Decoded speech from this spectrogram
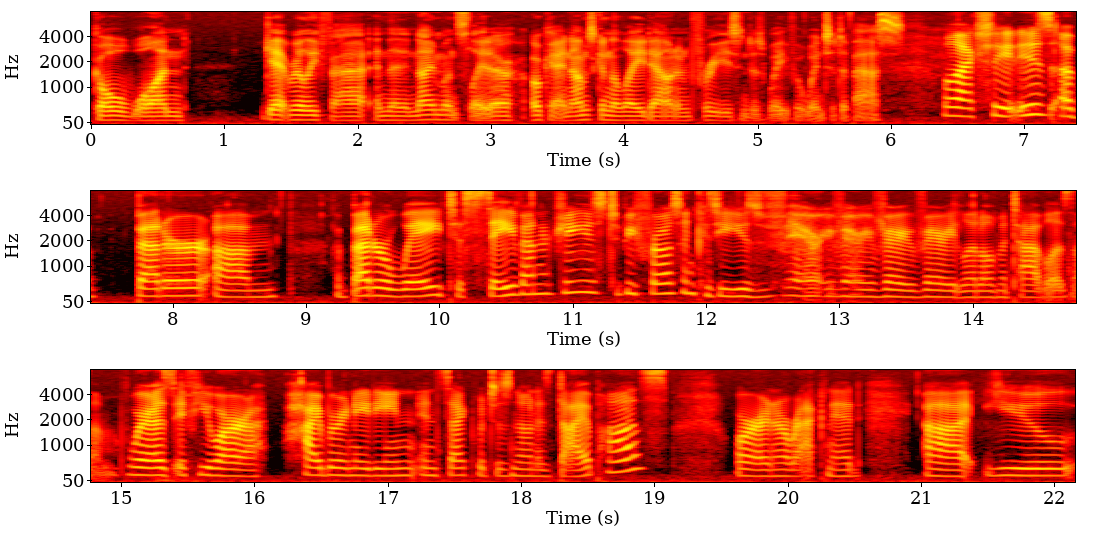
go one, get really fat, and then nine months later, okay, now I'm just gonna lay down and freeze and just wait for winter to pass. Well, actually, it is a better um, a better way to save energy is to be frozen because you use very, very, very, very little metabolism. Whereas if you are a hibernating insect, which is known as diapause, or an arachnid, uh, you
